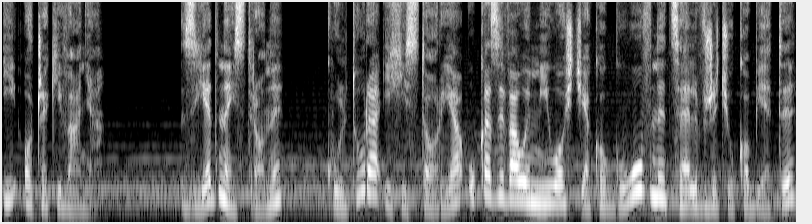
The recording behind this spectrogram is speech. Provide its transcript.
i oczekiwania. Z jednej strony, kultura i historia ukazywały miłość jako główny cel w życiu kobiety,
